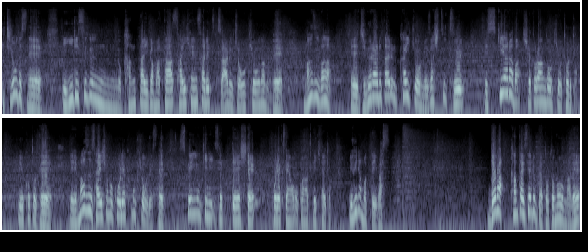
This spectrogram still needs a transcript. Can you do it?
一応ですね、イギリス軍の艦隊がまた再編されつつある状況なので、まずは、えー、ジブラルタル海峡を目指しつつ、スキアラバ、シェトランド沖を取るということで、えー、まず最初の攻略目標をですね、スペイン沖に設定して攻略戦を行っていきたいというふうに思っています。では、艦隊戦力が整うまで、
